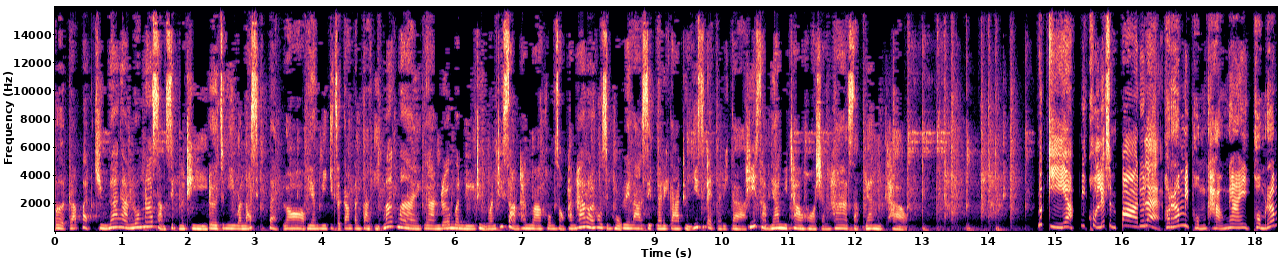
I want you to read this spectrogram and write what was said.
เปิดรับบัตรคิวหน้างานล่วงหน้า 30 นาที โดยจะมีวันละ 18 รอบ ยังมีกิจกรรมต่างๆ อีกมากมาย งานเริ่มวันนี้ถึงวันที่ 3 ธันวาคม 2566 เวลา 10 นาฬิกาถึง 21 นาฬิกาที่3ย่านมิตรทาวน์ฮอชั้น 5 3ย่านมิตรทาวน์ กี้อะมีคนเรียกฉันป้าด้วยแหละเพราะเริ่มมีผมขาวไง ผมเริ่ม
